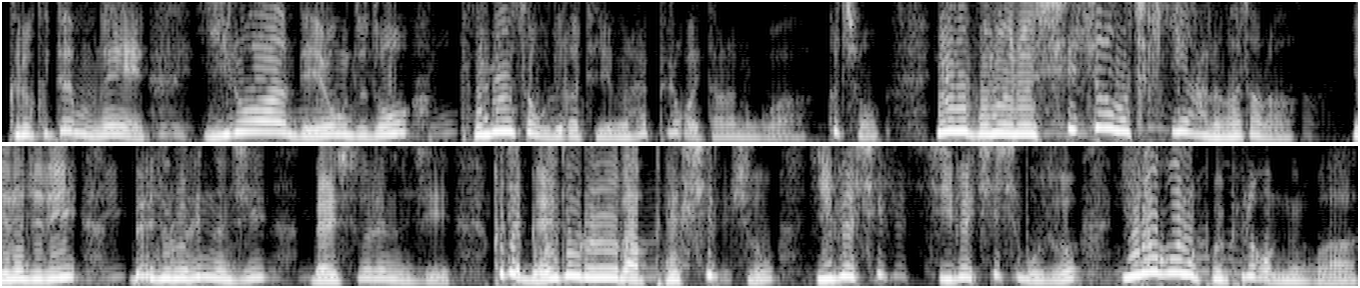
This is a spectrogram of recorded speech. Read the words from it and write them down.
그렇기 때문에 이러한 내용들도 보면서 우리가 대응을 할 필요가 있다는 거야. 그쵸? 여기 보면은 실시간으로 체킹이 가능하잖아. 얘네들이 매도를 했는지 매수를 했는지. 근데 매도를 막 110주, 210, 275주 이런 거는 볼 필요가 없는 거야.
